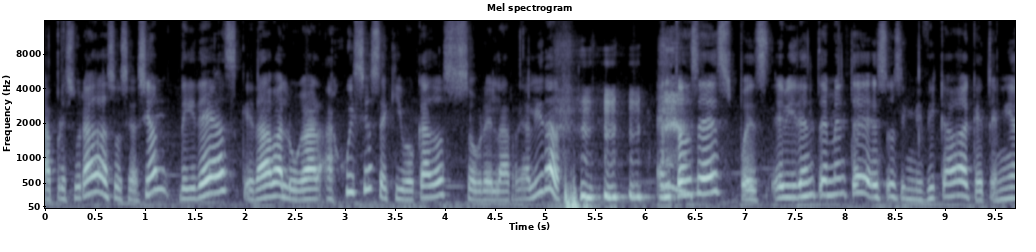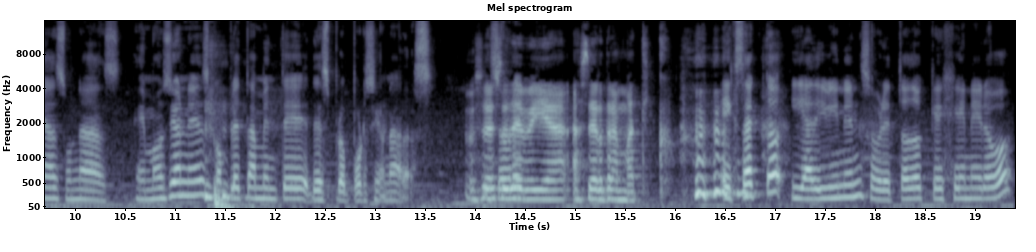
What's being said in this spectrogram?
apresurada asociación de ideas que daba lugar a juicios equivocados sobre la realidad. Entonces, pues evidentemente eso significaba que tenías unas emociones completamente desproporcionadas. O sea, eso debía hacer dramático. Exacto, y adivinen sobre todo qué género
